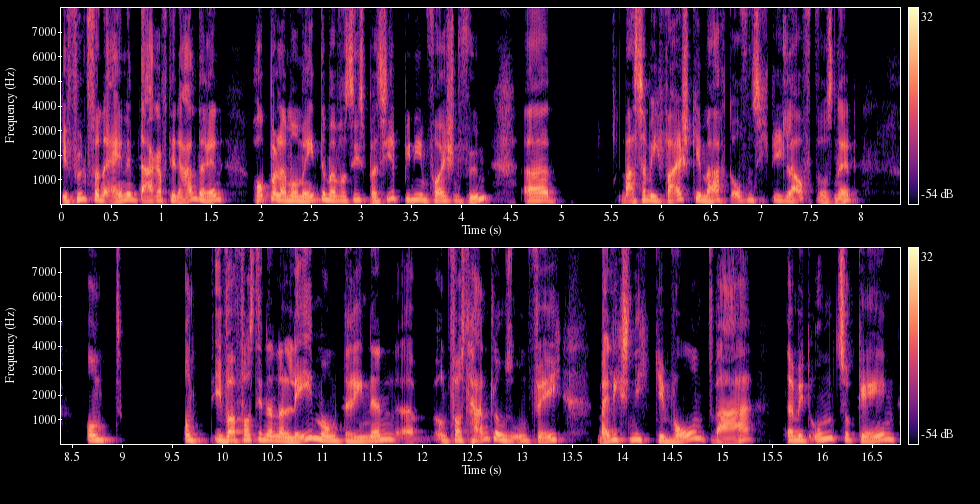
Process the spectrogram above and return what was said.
gefühlt von einem Tag auf den anderen, hoppala, Moment mal, was ist passiert? Bin ich im falschen Film? Äh, was habe ich falsch gemacht? Offensichtlich läuft was nicht. Und, und ich war fast in einer Lähmung drinnen äh, und fast handlungsunfähig, weil ich es nicht gewohnt war, damit umzugehen,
